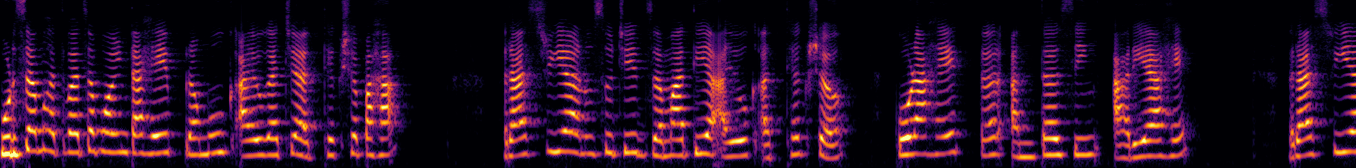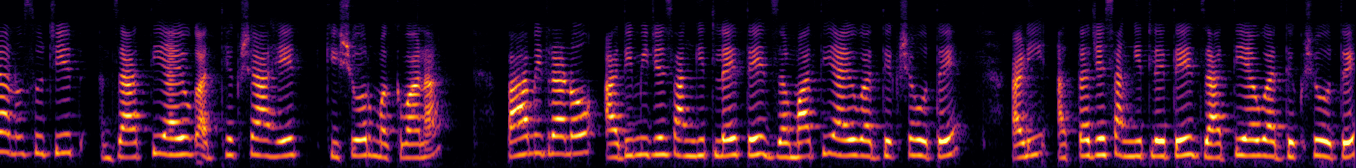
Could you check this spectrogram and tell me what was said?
पुढचा महत्त्वाचा पॉईंट आहे प्रमुख आयोगाचे अध्यक्ष पहा. राष्ट्रीय अनुसूचित जमाती आयोग अध्यक्ष कोण आहेत तर अंतरसिंग आर्य आहे. राष्ट्रीय अनुसूचित जाती आयोग अध्यक्ष आहेत किशोर मकवाना. पहा मित्रांनो आधी मी जे सांगितले ते जमाती आयोग अध्यक्ष होते आणि आता जे सांगितले ते जाती आयोग अध्यक्ष होते.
